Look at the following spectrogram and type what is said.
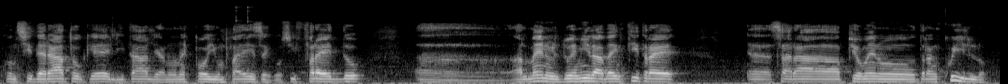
considerato che l'Italia non è poi un paese così freddo, almeno il 2023 eh, sarà più o meno tranquillo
